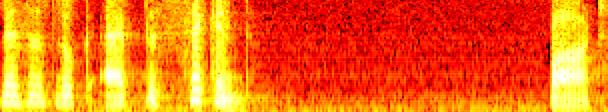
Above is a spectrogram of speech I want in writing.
let us look at the second part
